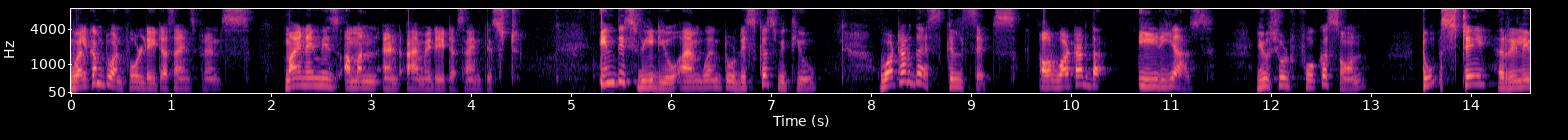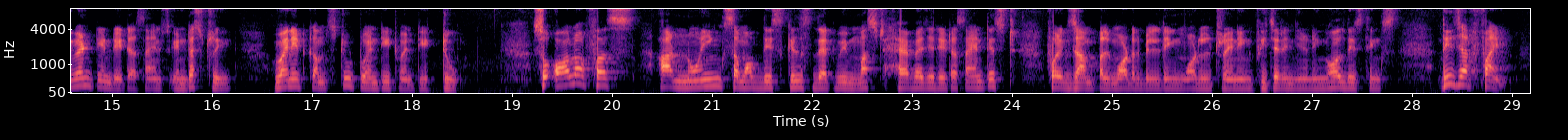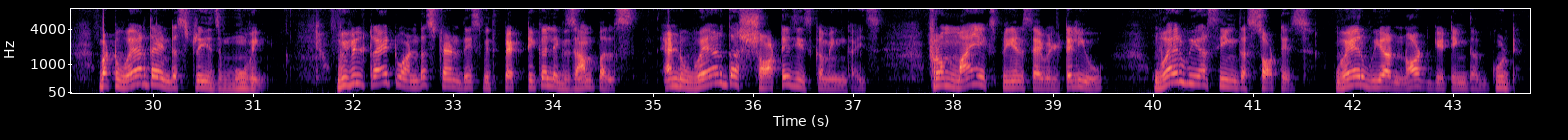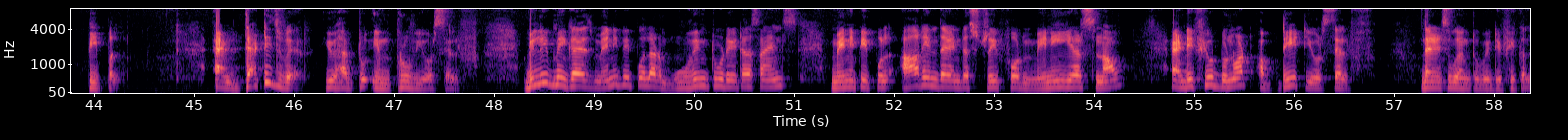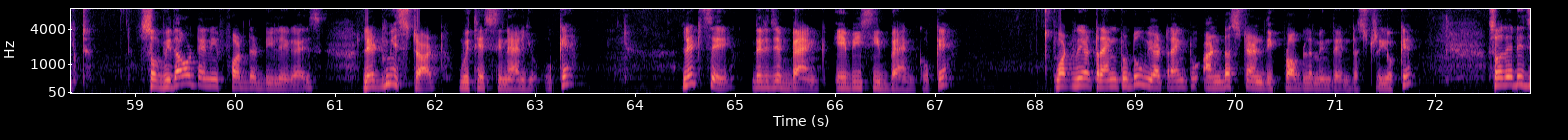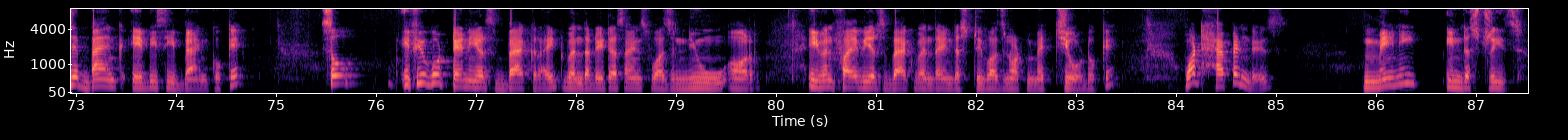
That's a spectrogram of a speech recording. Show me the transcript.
Welcome to Unfold Data Science friends. My name is Aman and I am a data scientist. In this video I am going to discuss with you what are the skill sets or what are the areas you should focus on to stay relevant in data science industry when it comes to 2022. So all of us are knowing some of the skills that we must have as a data scientist. For example, model building, model training, feature engineering, all these things. These are fine but where the industry is moving. We will try to understand this with practical examples and where the shortage is coming guys. From my experience I will tell you where we are seeing the shortage, where we are not getting the good people and that is where you have to improve yourself. Believe me guys, many people are moving to data science, many people are in the industry for many years now and if you do not update yourself then it's going to be difficult. So without any further delay guys, let me start with a scenario, okay? Let's say there is a bank, ABC Bank, okay? What we are trying to do, we are trying to understand the problem in the industry, okay? So there is a bank, ABC Bank, okay? So if you go 10 years back, right, when the data science was new or even 5 years back when the industry was not matured, okay? What happened is many industries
